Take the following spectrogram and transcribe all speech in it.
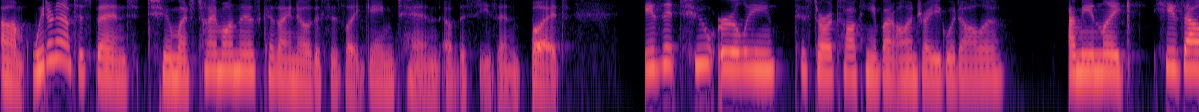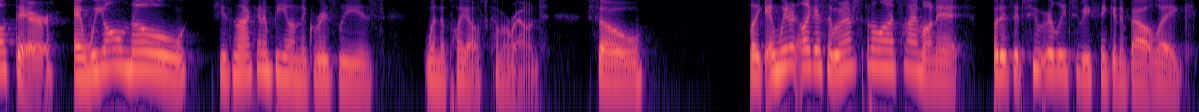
Um, we don't have to spend too much time on this because I know this is like game 10 of the season, but is it too early to start talking about Andre Iguodala? I mean, like, he's out there, and we all know he's not going to be on the Grizzlies when the playoffs come around. So, like, and we don't, like I said, we don't have to spend a lot of time on it, but is it too early to be thinking about, like,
